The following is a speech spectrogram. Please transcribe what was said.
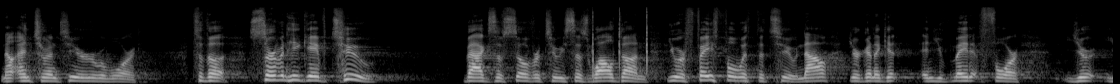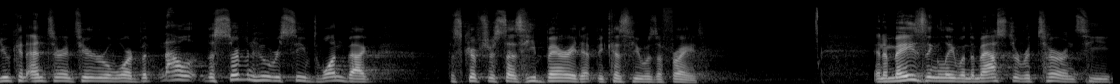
Now enter into your reward. To the servant he gave two bags of silver to, he says, Well done. You were faithful with the two. Now you're going to get, and you've made it four. You're, you can enter into your reward. But now the servant who received one bag, the scripture says he buried it because he was afraid. And amazingly, when the master returns, he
